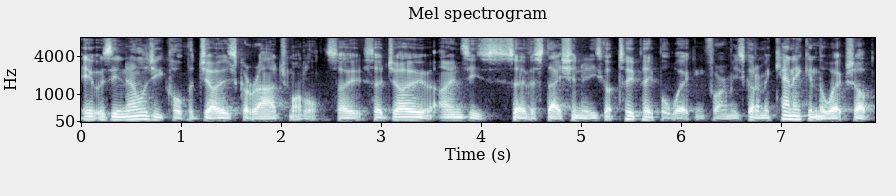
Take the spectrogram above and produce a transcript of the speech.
it was the analogy called the Joe's Garage model. So, so Joe owns his service station and he's got two people working for him. He's got a mechanic in the workshop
